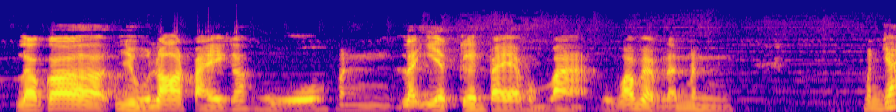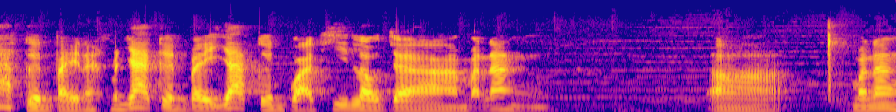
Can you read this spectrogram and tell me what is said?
ๆ แล้วก็อยู่รอดไปก็โหมันละเอียดเกินไปอะผมว่า ผมว่าแบบนั้นมันมันยากเกินไปนะ มันยากเกินไป ยากเกินกว่าที่เราจะมานั่ง มานั่ง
